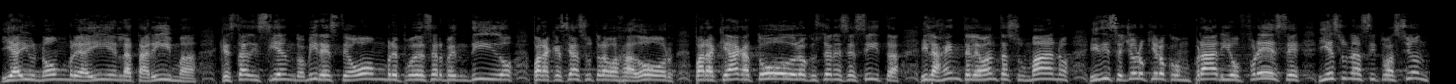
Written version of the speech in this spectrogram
Y hay un hombre ahí en la tarima que está diciendo, mire, este hombre puede ser vendido para que sea su trabajador, para que haga todo lo que usted necesita. Y la gente levanta su mano y dice, yo lo quiero comprar y ofrece. Y es una situación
